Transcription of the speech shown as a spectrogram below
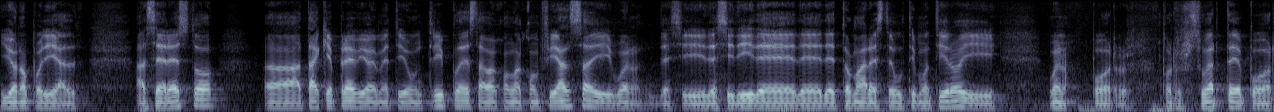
yo no podía hacer esto. Uh, ataque previo he metido un triple, estaba con la confianza y bueno, decidí, decidí de, de, de, tomar este último tiro y bueno, por, por suerte, por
